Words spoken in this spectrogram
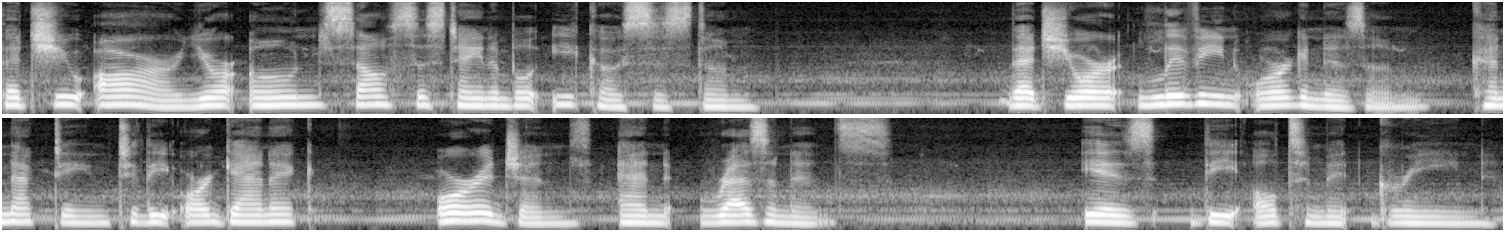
that you are your own self sustainable ecosystem, that your living organism connecting to the organic origins and resonance is the ultimate green.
